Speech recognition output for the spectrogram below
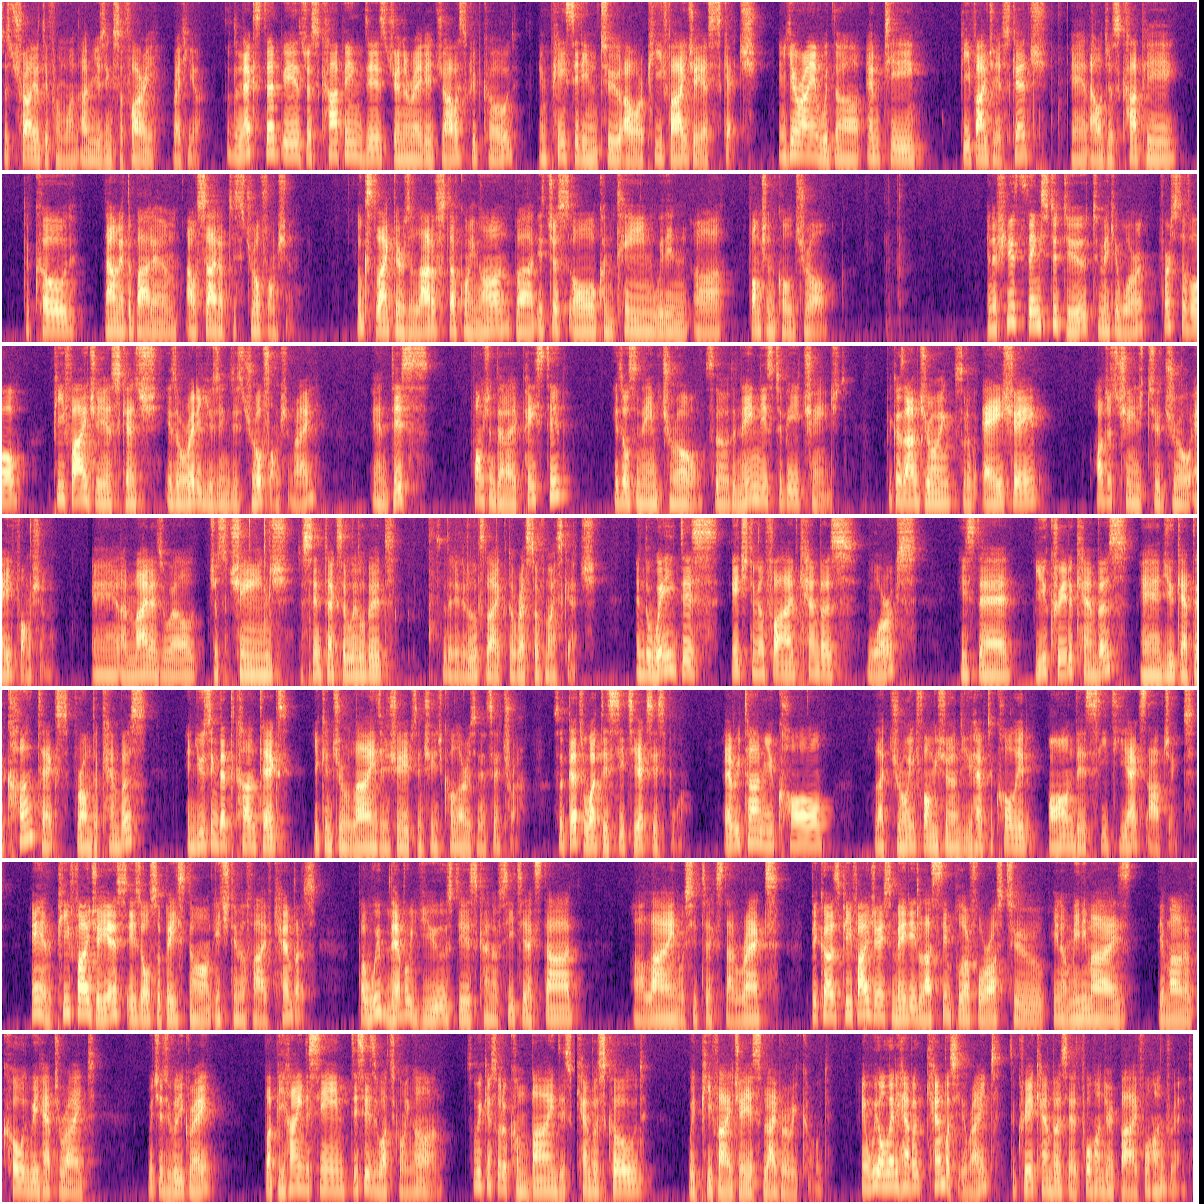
just try a different one. I'm using Safari right here. So the next step is just copying this generated JavaScript code and paste it into our P5.js sketch. And here I am with the empty P5.js sketch and I'll just copy the code down at the bottom outside of this draw function. Looks like there's a lot of stuff going on, but it's just all contained within a function called draw. And a few things to do to make it work. First of all, P5.js sketch is already using this draw function, right? And this function that I pasted is also named draw. So the name needs to be changed. Because I'm drawing sort of a shape, I'll just change to draw a function. And I might as well just change the syntax a little bit so that it looks like the rest of my sketch. And the way this HTML5 canvas works is that you create a canvas and you get the context from the canvas. And using that context, you can draw lines and shapes and change colors and etc. So that's what this CTX is for. Every time you call like drawing function, you have to call it on this CTX object. And P5.js is also based on HTML5 canvas. But we've never used this kind of CTX dot uh, line or CTX dot rect because P5.js made it a lot simpler for us to you know, minimize the amount of code we have to write which is really great. But behind the scene, this is what's going on. So we can sort of combine this canvas code with P5JS library code. And we already have a canvas here, right? To create canvas at 400 by 400.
